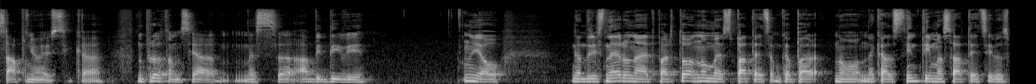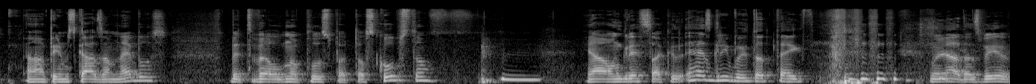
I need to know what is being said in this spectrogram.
sapņojusi, ka, nu, protams, jā, mēs abi divi, nu, jau gandrīz nerunājot par to, nu, mēs pateicam, ka par, nu, nekādas intīmas attiecības pirms kāzām nebūs, bet vēl, nu, plus par to skūpstu. Mm. Jā, un Grēs saka, es gribu to teikt. nu, jā, tas bija,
